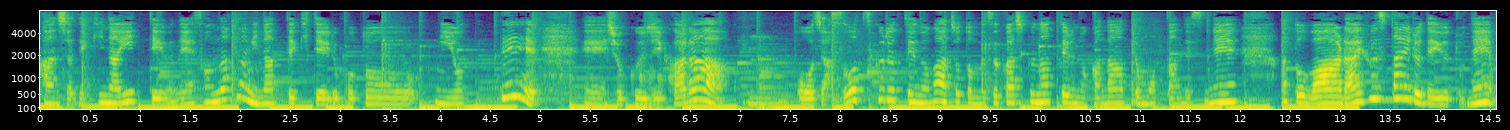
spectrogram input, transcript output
感謝できないっていうねそんな風になってきていることによって、えー、食事から、うん、オージャスを作るっていうのがちょっと難しくなってるのかなって思ったんですね。あとはライフスタイルで言うとね、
